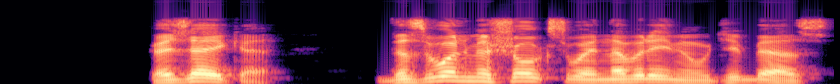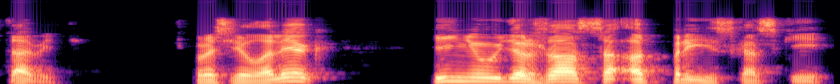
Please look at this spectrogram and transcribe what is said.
— Хозяйка, дозволь мешок свой на время у тебя оставить, — спросил Олег и не удержался от присказки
